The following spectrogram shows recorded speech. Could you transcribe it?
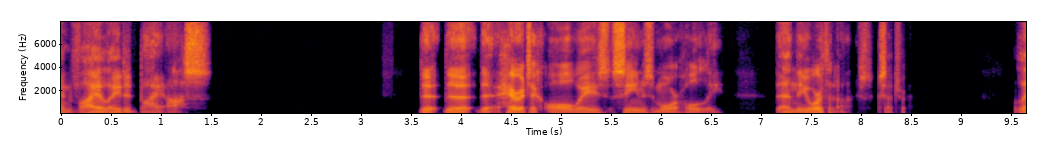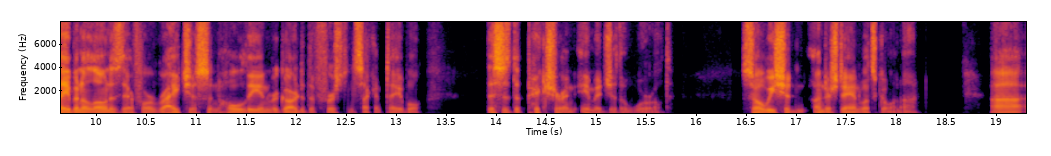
and violated by us. The, the, the heretic always seems more holy than the orthodox, etc. Laban alone is therefore righteous and holy in regard to the first and second table. This is the picture and image of the world. So we should understand what's going on uh,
